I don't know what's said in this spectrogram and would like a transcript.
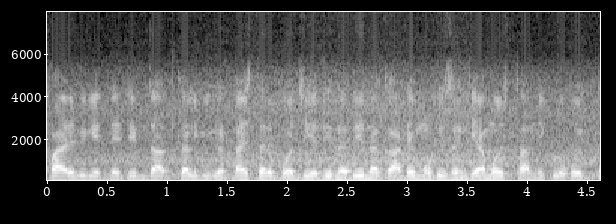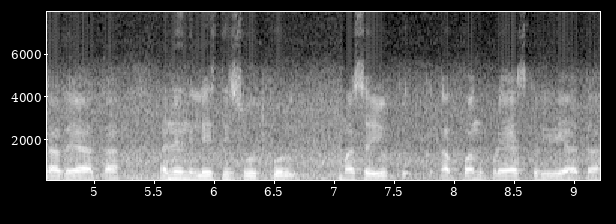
ફાયર બ્રિગેડની ટીમ તાત્કાલિક ઘટના સ્થળે પહોંચી હતી. નદીના કાંઠે મોટી સંખ્યામાં સ્થાનિક લોકો એકઠા થયા હતા અને નિલેશની શોધખોળમાં સહયોગ આપવાનો પ્રયાસ કરી રહ્યા હતા.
